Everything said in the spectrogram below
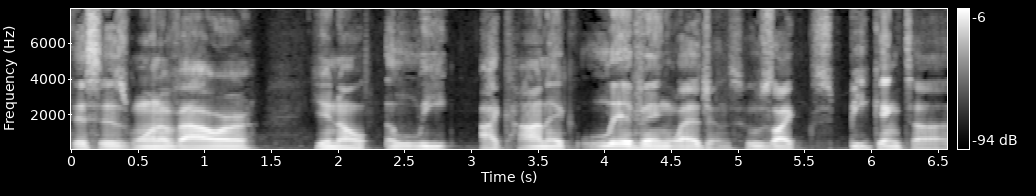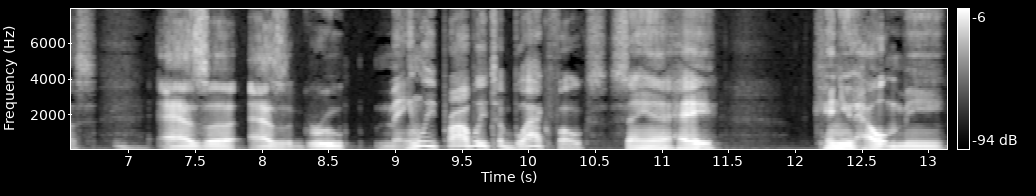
This is one of our, you know, elite, iconic, living legends who's like speaking to us as a as a group, mainly probably to black folks, saying, Hey, can you help me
